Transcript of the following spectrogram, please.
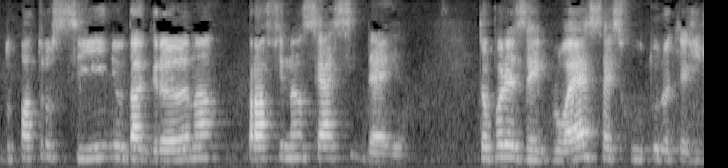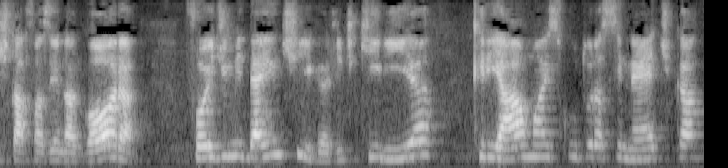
do patrocínio, da grana para financiar essa ideia. Então, por exemplo, essa escultura que a gente está fazendo agora foi de uma ideia antiga. A gente queria criar uma escultura cinética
